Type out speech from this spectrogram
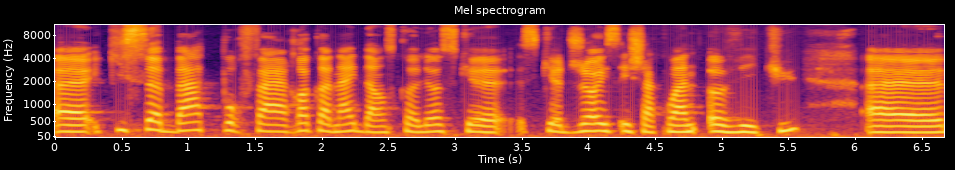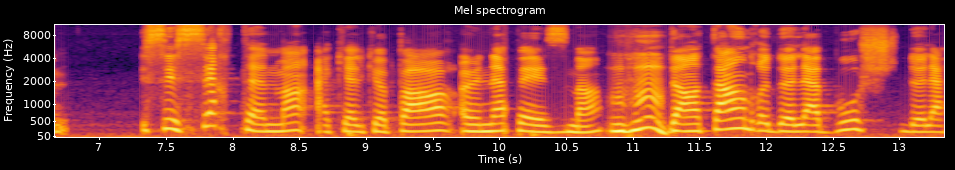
euh, qui se battent pour faire reconnaître dans ce cas-là ce que ce que Joyce et Chacuan a vécu. Euh, c'est certainement à quelque part un apaisement Mhm. d'entendre de la bouche de la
